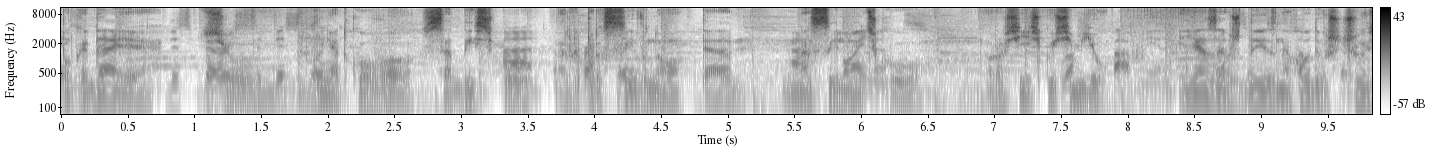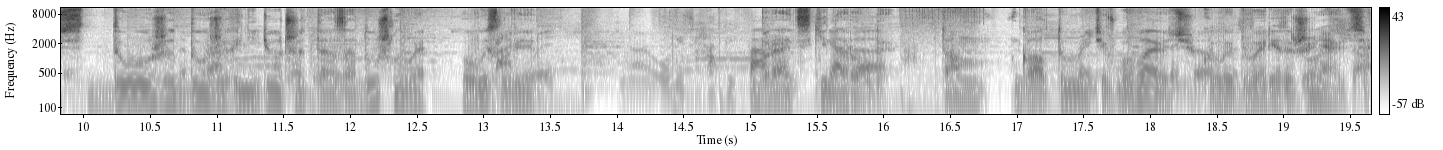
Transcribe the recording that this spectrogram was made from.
покидає цю винятково садистську, репресивну та насильницьку російську сім'ю. Я завжди знаходив щось дуже дуже гнітюче та задушливе у вислові братські народи. Там гвалтують і вбивають, коли двері зачиняються.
